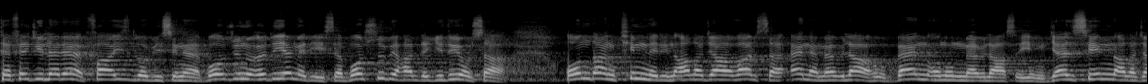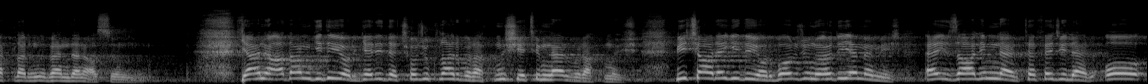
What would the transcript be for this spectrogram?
tefecilere, faiz lobisine borcunu ödeyemediyse, borçlu bir halde gidiyorsa Ondan kimlerin alacağı varsa ene mevlahu ben onun mevlasıyım. Gelsin alacaklarını benden alsın. Yani adam gidiyor geride çocuklar bırakmış, yetimler bırakmış. Bir çare gidiyor borcunu ödeyememiş. Ey zalimler, tefeciler o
